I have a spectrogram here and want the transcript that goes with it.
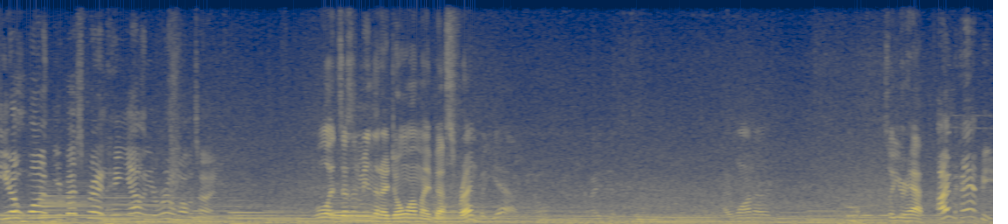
you don't want your best friend hanging out in your room all the time. Well, it doesn't mean that I don't want my best friend, but yeah, you know, I just I wanna. So you're happy? I'm happy.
